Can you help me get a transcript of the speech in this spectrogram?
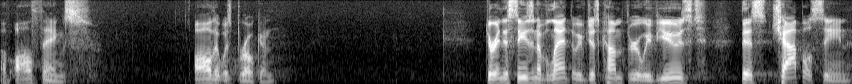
of all things, all that was broken. During this season of Lent that we've just come through, we've used this chapel scene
